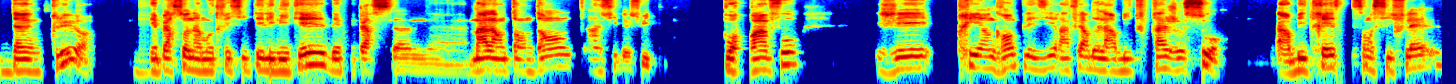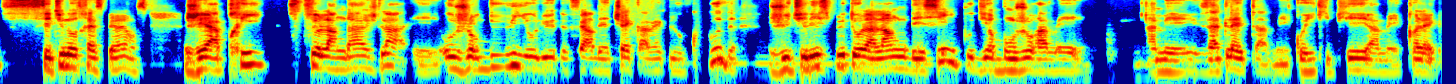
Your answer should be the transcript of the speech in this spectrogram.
d'inclure des personnes à motricité limitée, des personnes euh, malentendantes, ainsi de suite. Pour info, j'ai pris un grand plaisir à faire de l'arbitrage sourd. Arbitrer sans sifflet, c'est une autre expérience. J'ai appris ce langage-là. Et aujourd'hui, au lieu de faire des checks avec le coude, j'utilise plutôt la langue des signes pour dire bonjour à mes, à mes athlètes, à mes coéquipiers, à mes collègues.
